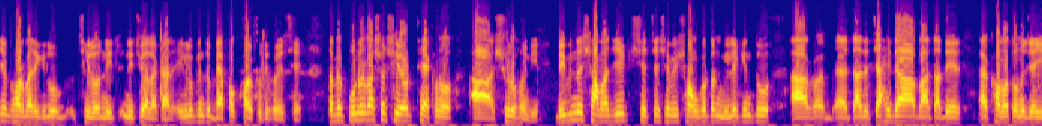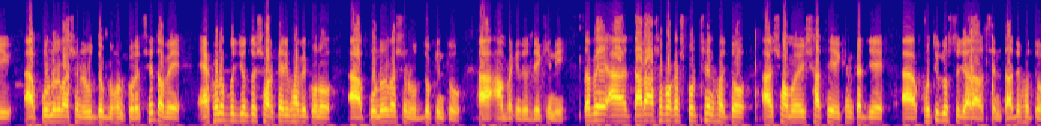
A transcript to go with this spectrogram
যে ঘর বাড়িগুলো ছিল নিচু এলাকার, এগুলো কিন্তু ব্যাপক ক্ষয়ক্ষতি হয়েছে। তবে পুনর্বাসন সে অর্থে এখনও শুরু হয়নি। বিভিন্ন সামাজিক স্বেচ্ছাসেবী সংগঠন মিলে কিন্তু তাদের চাহিদা বা তাদের ক্ষমতা অনুযায়ী পুনর্বাসনের উদ্যোগ গ্রহণ করেছে। তবে এখনও পর্যন্ত সরকারিভাবে কোনো পুনর্বাসনের উদ্যোগ কিন্তু আমরা কিন্তু দেখিনি। তবে তারা আশা প্রকাশ করছেন হয়তো সময়ের সাথে এখানকার যে ক্ষতিগ্রস্ত যারা আছেন, তাদের হয়তো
